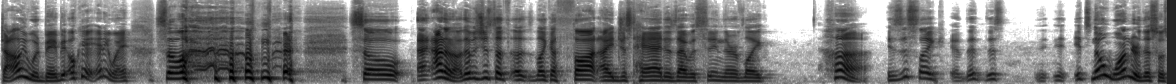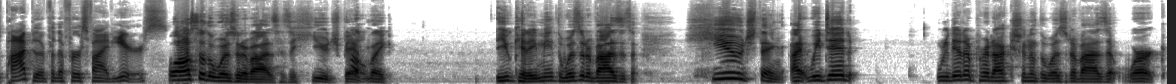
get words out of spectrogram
Dollywood baby. Okay anyway so um, so I, I, don't know that was just a, a, like a thought i just had as i was sitting there of like huh is this like this it's no wonder this was popular for the first five years. Well, also the Wizard of Oz has a huge fan. Oh. Like, are you kidding me? The Wizard of Oz is a huge thing. I we did we did a production of the Wizard of Oz at work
